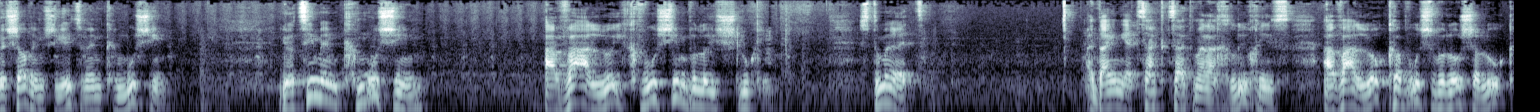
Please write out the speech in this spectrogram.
ושובים שיועצים בהם כמושים. יוצאים מהם כמושים אבל לא כבושים ולא שלוקים. זאת אומרת, עדיין יצא קצת מהלכלוכיס, אבל לא כבוש ולא שלוק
